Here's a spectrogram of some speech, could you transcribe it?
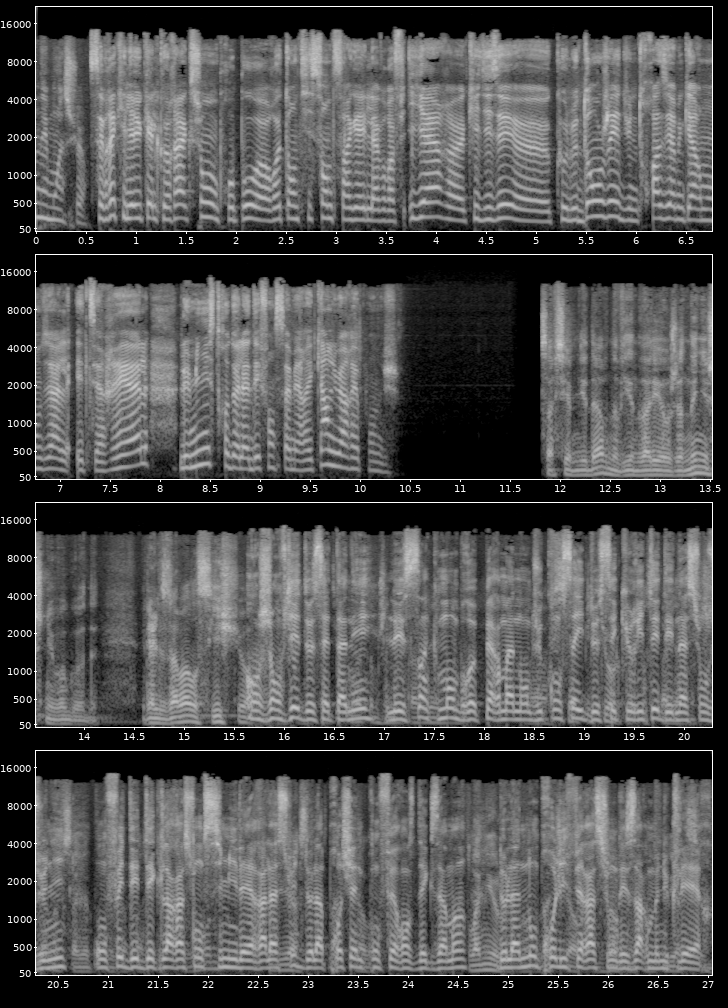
n'est moins sûr. C'est vrai qu'il y a eu quelques réactions aux propos euh, retentissants de Sergei Lavrov hier, euh, qui disait euh, que le danger d'une troisième guerre mondiale était réel. Le ministre de la Défense américain lui a répondu. En janvier de cette année, les cinq membres permanents du Conseil de sécurité des Nations Unies ont fait des déclarations similaires à la suite de la prochaine conférence d'examen de la non-prolifération des armes nucléaires.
